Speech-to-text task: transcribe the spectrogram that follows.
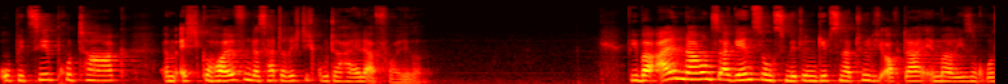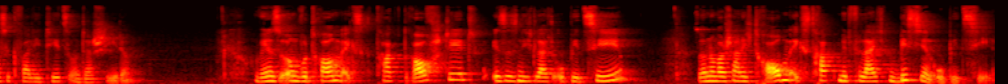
OPC pro Tag ähm, echt geholfen. Das hatte richtig gute Heilerfolge. Wie bei allen Nahrungsergänzungsmitteln gibt es natürlich auch da immer riesengroße Qualitätsunterschiede. Und wenn es irgendwo Traubenextrakt draufsteht, ist es nicht gleich OPC, sondern wahrscheinlich Traubenextrakt mit vielleicht ein bisschen OPC.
